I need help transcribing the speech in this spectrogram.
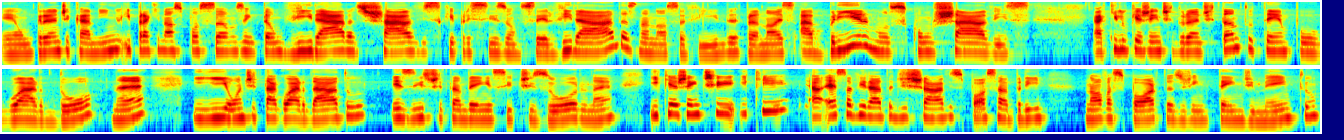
é um grande caminho e para que nós possamos então virar as chaves que precisam ser viradas na nossa vida, para nós abrirmos com chaves aquilo que a gente durante tanto tempo guardou, né? E onde está guardado existe também esse tesouro, né? E que a gente e que essa virada de chaves possa abrir novas portas de entendimento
